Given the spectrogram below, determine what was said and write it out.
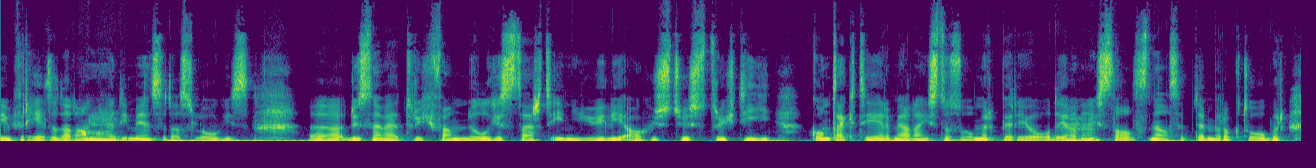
die vergeten dat allemaal, mm. hè, die mensen, dat is logisch. Uh, dus zijn wij terug van nul gestart in juli, augustus, terug die contacteren. Maar ja, dan is de zomerperiode, ja, dan is het al snel september, oktober.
